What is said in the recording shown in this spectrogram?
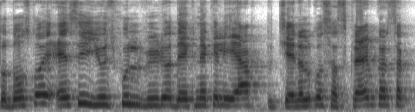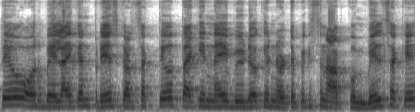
तो दोस्तों, ऐसी यूजफुल वीडियो देखने के लिए आप चैनल को सब्सक्राइब कर सकते हो और बेल आइकन प्रेस कर सकते हो ताकि नए वीडियो के नोटिफिकेशन आपको मिल सके।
